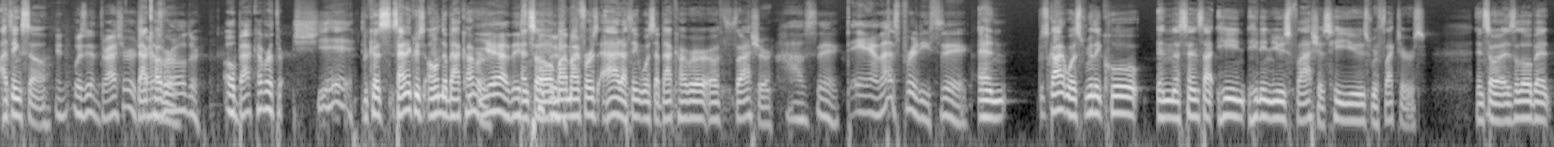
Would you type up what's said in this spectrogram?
I think so. And was it in Thrasher or Back cover. Or Oh, back cover Thr- shit. Because Santa Cruz owned the back cover. Yeah, they And so do. my, my first ad, I think, was a back cover of Thrasher. How sick. Damn, that's pretty sick. And Scott was really cool in the sense that he he didn't use flashes; he used reflectors, and so it's a little bit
